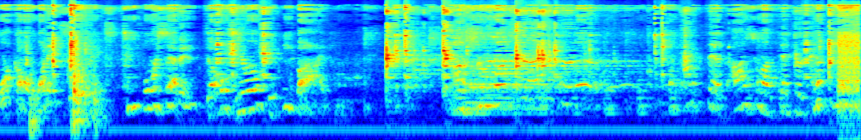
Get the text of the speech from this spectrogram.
Or call 1-866-247-0055. Oshawa Center customer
